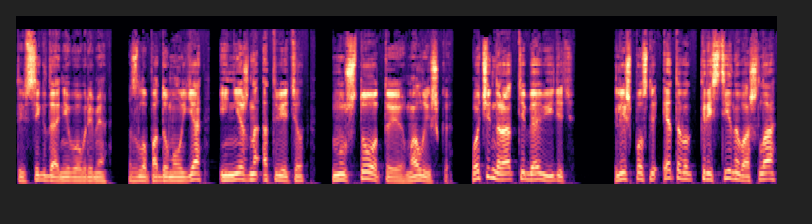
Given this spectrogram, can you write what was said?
«Ты всегда не вовремя», — зло подумал я и нежно ответил. «Ну что ты, малышка, очень рад тебя видеть». Лишь после этого Кристина вошла,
